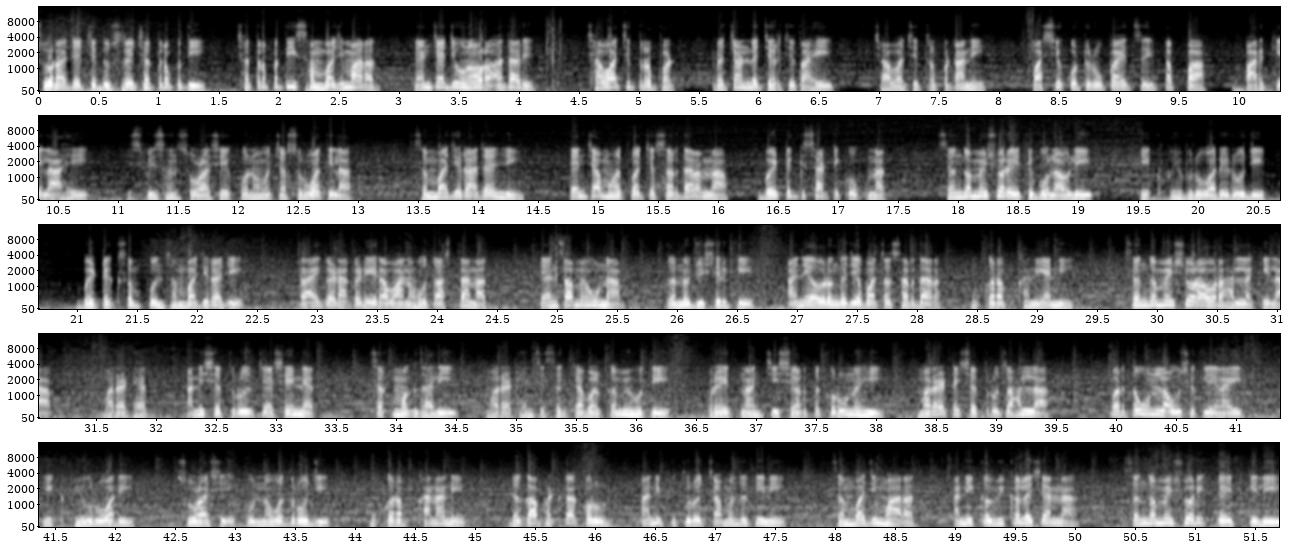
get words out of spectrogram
स्वराज्याचे दुसरे छत्रपती छत्रपती संभाजी महाराज यांच्या जीवनावर आधारित छावा चित्रपट प्रचंड चर्चेत आहे. छावा चित्रपटाने पाचशे कोटी रुपयाचा टप्पा पार केला आहे. इसवी सन सोळाशे एकोणनव्वदच्या सुरुवातीला संभाजीराजांनी त्यांच्या महत्त्वाच्या सरदारांना बैठकीसाठी कोकणात संगमेश्वर येथे बोलावली. एक फेब्रुवारी रोजी बैठक संपून संभाजीराजे रायगडाकडे रवाना होत असताना त्यांचा मेहुणा कनोजी शिर्के आणि औरंगजेबाचा सरदार मुकरब खान यांनी संगमेश्वरावर हल्ला केला. मराठ्यात आणि शत्रूच्या सैन्यात चकमक झाली. मराठ्यांचे संख्याबळ कमी होते. प्रयत्नांची शर्त करूनही मराठे शत्रूचा हल्ला परतवून लावू शकले नाहीत. एक फेब्रुवारी सोळाशे एकोणनव्वद रोजी मुकरब खानाने दगाफटका करून आणि फितुरच्या मदतीने संभाजी महाराज आणि कवी कलश यांना संगमेश्वरी कैद केली.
